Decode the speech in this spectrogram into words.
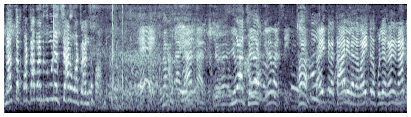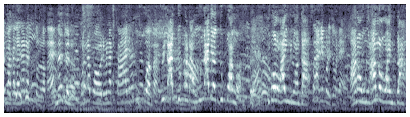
நல்ல பட்டா பண்றதுக்கு முன்னே சேட ஓட்டான்னு ஏய், நான் யார் புள்ளிய நாட்டு மக்கள் என்ன சொல்லுவாங்க முன்ன போக காலி துப்புவாங்க பின்னாடி துப்பாடா முன்னாடியே துப்பாங்க துப்பால வாங்கிட்டு வந்தான் சாணி முடிச்ச உடனே ஆனா உனக்கு ஆம்பளை வாங்கிட்டான்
